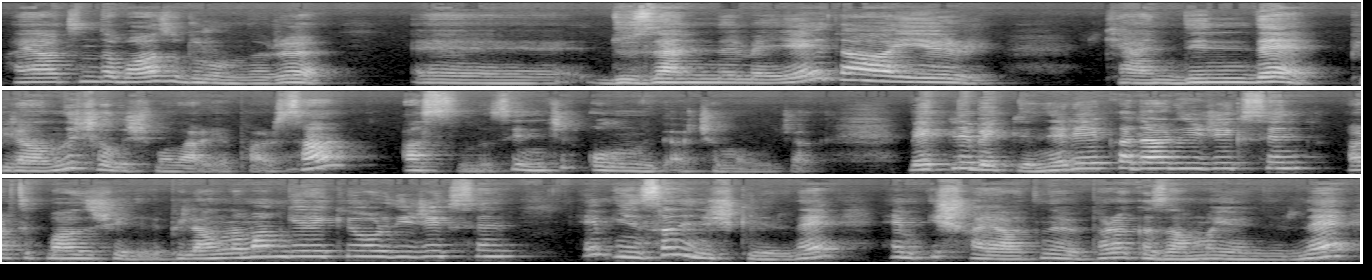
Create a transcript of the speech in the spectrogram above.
hayatında bazı durumları e, düzenlemeye dair kendinde planlı çalışmalar yaparsan aslında senin için olumlu bir açım olacak. Bekle bekle nereye kadar diyeceksin. Artık bazı şeyleri planlamam gerekiyor diyeceksin. Hem insan ilişkilerine hem iş hayatına ve para kazanma yönlerine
